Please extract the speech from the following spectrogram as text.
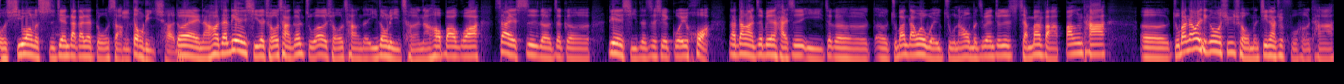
我希望的时间大概在多少？移动里程。对，然后在练习的球场跟主要的球场的移动里程，然后包括赛事的这个练习的这些规划。那当然这边还是以这个呃主办单位为主，然后我们这边就是想办法帮他。呃，主办单位提供的需求，我们尽量去符合它。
